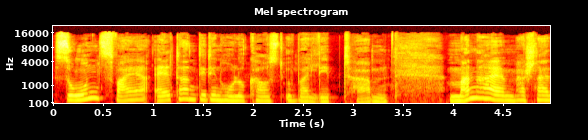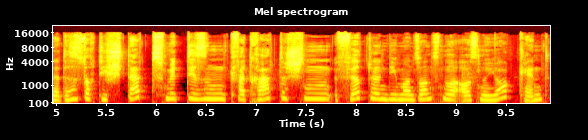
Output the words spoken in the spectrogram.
Sohn zweier Eltern, die den Holocaust überlebt haben. Mannheim, Herr Schneider, das ist doch die Stadt mit diesen quadratischen Vierteln, die man sonst nur aus New York kennt.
